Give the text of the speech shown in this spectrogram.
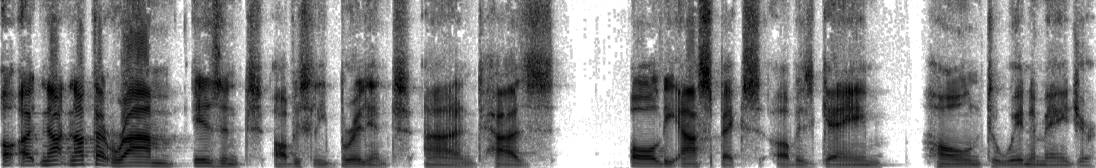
Uh, not not that Rahm isn't obviously brilliant and has all the aspects of his game honed to win a major.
